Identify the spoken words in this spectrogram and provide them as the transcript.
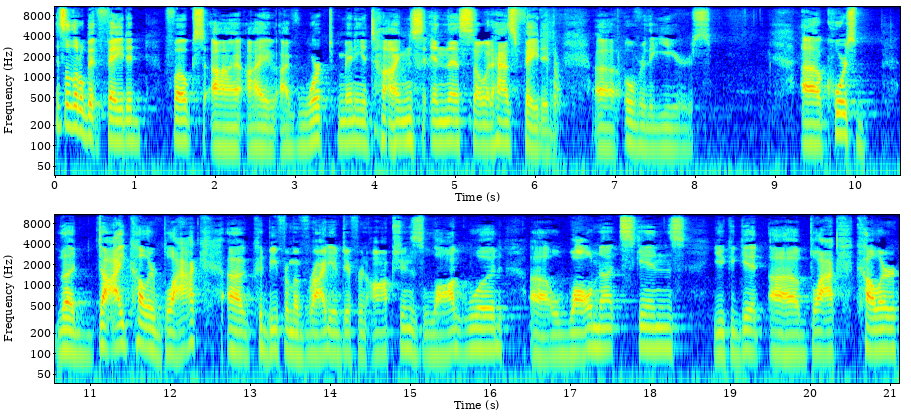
It's a little bit faded, folks. Uh, I I've worked many a times in this, so it has faded uh, over the years. Uh, of course, the dye color black uh, could be from a variety of different options logwood, uh, walnut skins. You could get uh, black color.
